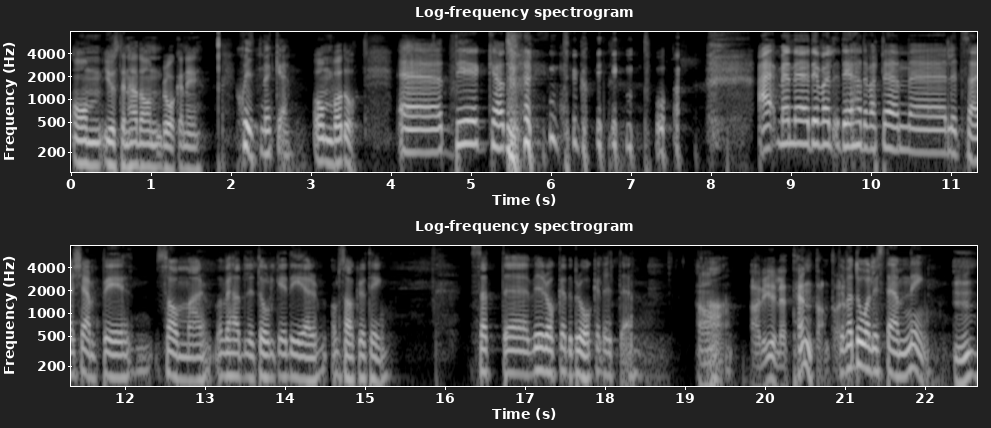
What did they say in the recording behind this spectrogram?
Om just den här dagen bråkar ni. skitmycket. Om vad då? Eh, det kan jag tyvärr inte gå in på. Nej, men eh, det, var, det hade varit en eh, lite så här kämpig sommar och vi hade lite olika idéer om saker och ting. Så att eh, vi råkade bråka lite. Ja. Ja. ja, det är ju lätt hänt antar Det jag. var dålig stämning Mm.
